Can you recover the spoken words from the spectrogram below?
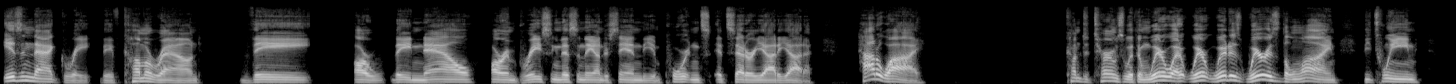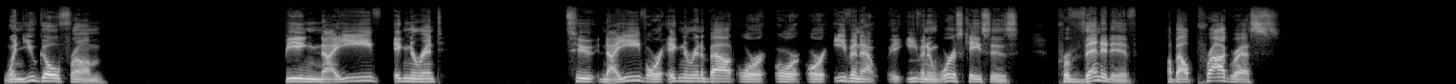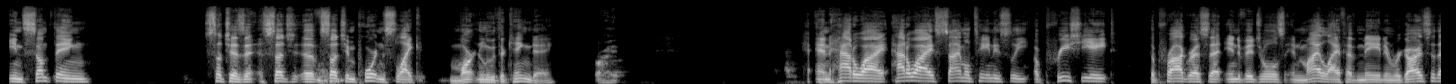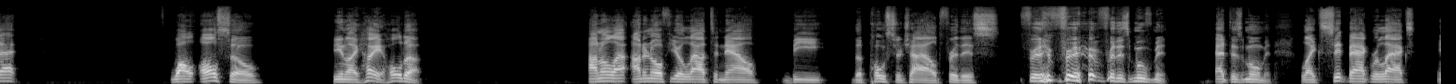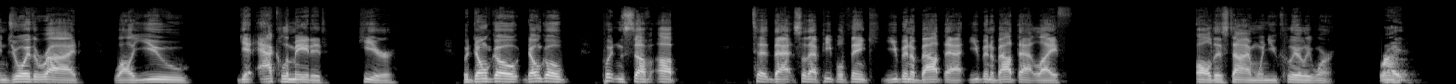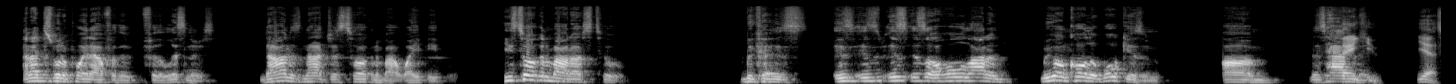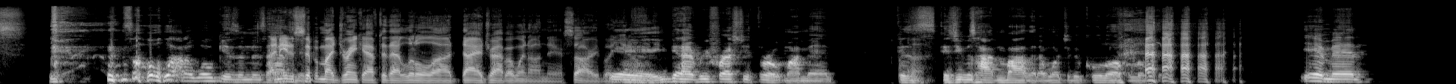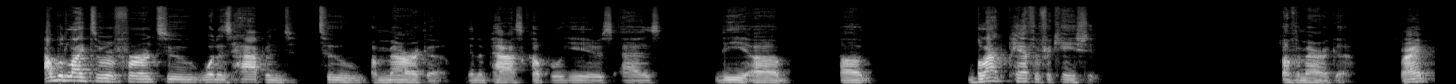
isn't that great? They've come around. They are, they now are embracing this and they understand the importance, et cetera, yada, yada. How do I come to terms with and where, where, where, does, where is the line between when you go from being naive, ignorant, to naive or ignorant about or or or even at even in worse cases preventative about progress in something such as such of such importance like Martin Luther King Day Right. and how do I how do I simultaneously appreciate the progress that individuals in my life have made in regards to that while also being like, "Hey, hold up. I don't allow, I don't know if you're allowed to now be the poster child for this for for for this movement at this moment. Like sit back, relax, enjoy the ride while you get acclimated here. But don't go don't go putting stuff up to that so that people think you've been about that, you've been about that life all this time when you clearly weren't. Right. And I just want to point out for the for the listeners, Don is not just talking about white people. He's talking about us too. Because it's, it's, it's, it's a whole lot of we're gonna call it wokeism. Um that's happening. Thank you. Yes. it's a whole lot of wokeism that's I happening. need a sip of my drink after that little uh, diatribe I went on there. Sorry, but yeah, you know. you gotta refresh your throat, my man. Uh. Because because you was hot and bothered. I want you to cool off a little bit. Yeah, man. I would like to refer to what has happened to America in the past couple of years as the uh, uh, Black Pantherification of America, right?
